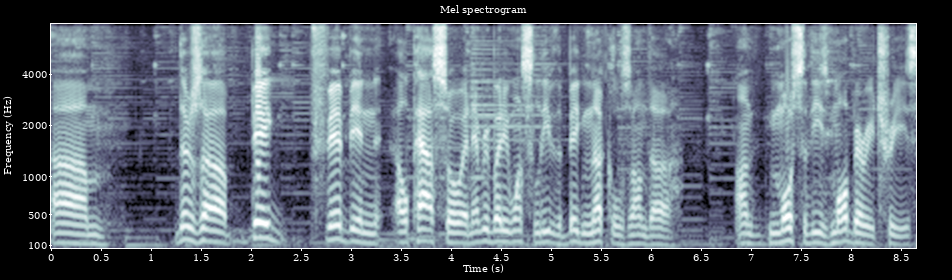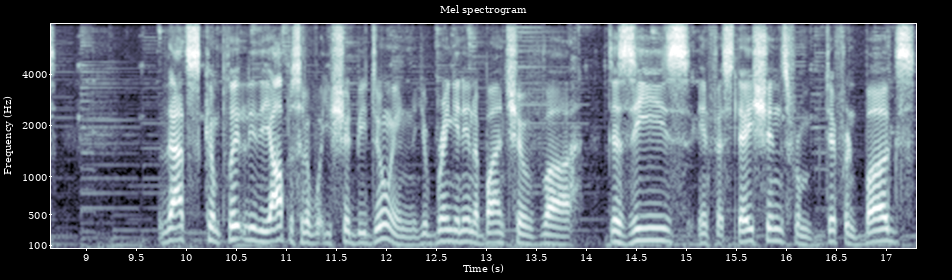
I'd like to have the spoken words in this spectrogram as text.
Um, there's a big fib in El Paso and everybody wants to leave the big knuckles on the on most of these mulberry trees. That's completely the opposite of what you should be doing. You're bringing in a bunch of uh, disease infestations from different bugs.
